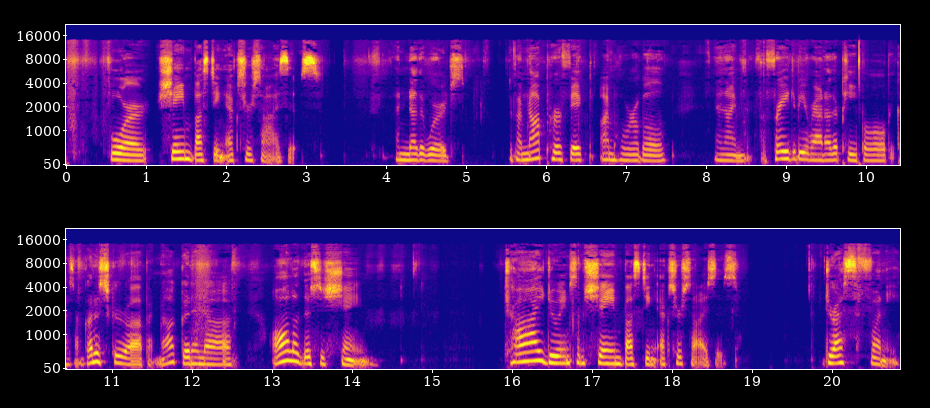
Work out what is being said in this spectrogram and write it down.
for shame busting exercises. In other words, if I'm not perfect, I'm horrible, and I'm afraid to be around other people because I'm going to screw up, I'm not good enough. All of this is shame. Try doing some shame busting exercises. Dress funny.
